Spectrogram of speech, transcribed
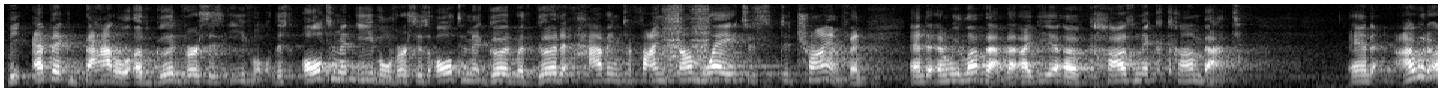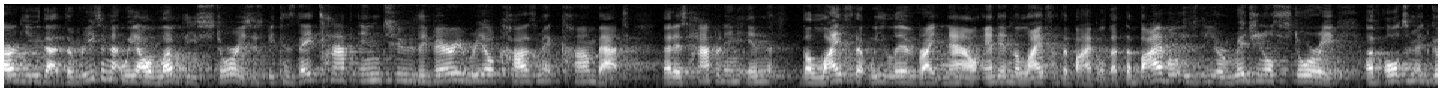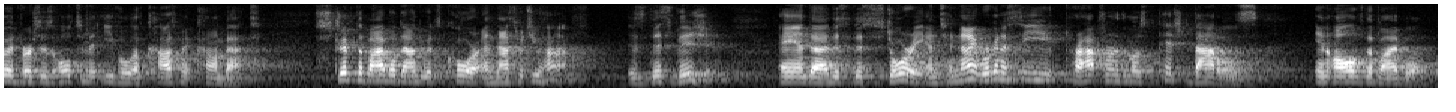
the epic battle of good versus evil, this ultimate evil versus ultimate good, with good having to find some way to, to triumph. And, and, and we love that, that idea of cosmic combat. And I would argue that the reason that we all love these stories is because they tap into the very real cosmic combat that is happening in the life that we live right now and in the life of the Bible. That the Bible is the original story of ultimate good versus ultimate evil, of cosmic combat. Strip the Bible down to its core, and that's what you have, is this vision and uh, this, this story. And tonight we're going to see perhaps one of the most pitched battles in all of the Bible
